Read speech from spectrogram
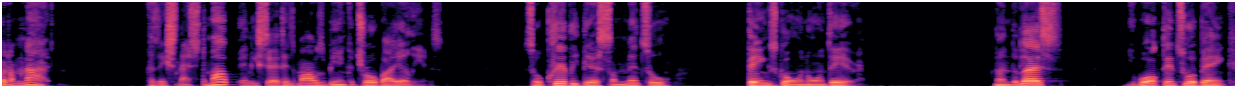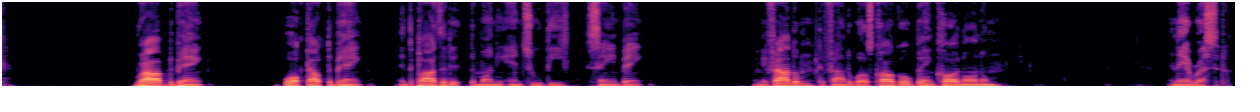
but I'm not. Because they snatched him up and he said his mom was being controlled by aliens. So clearly there's some mental things going on there. Nonetheless, you walked into a bank, robbed the bank, walked out the bank, and deposited the money into the same bank. When they found him, they found the Wells Fargo bank card on him, and they arrested him.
